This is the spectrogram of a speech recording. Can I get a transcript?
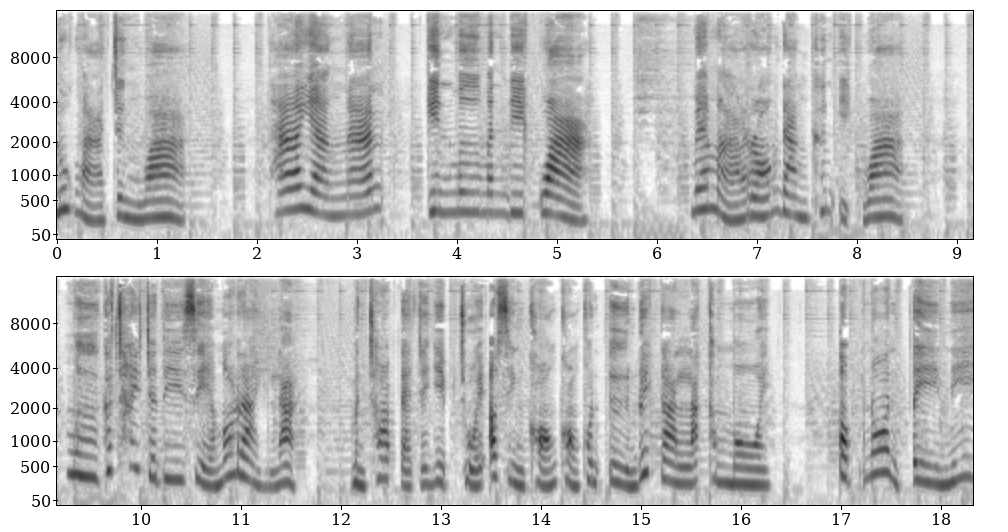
ลูกหมาจึงว่า ถ้าอย่างนั้นกินมือมันดีกว่า แม่หมาร้องดังขึ้นอีกว่า มือก็ใช่จะดีเสียเมื่อไหร่ล่ะ มันชอบแต่จะหยิบฉวยเอาสิ่งของของคนอื่นด้วยการลักขโมย ตบโน่นตีนี่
